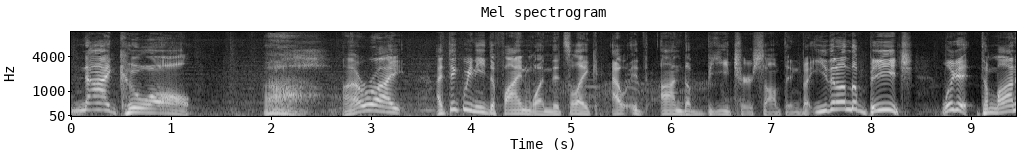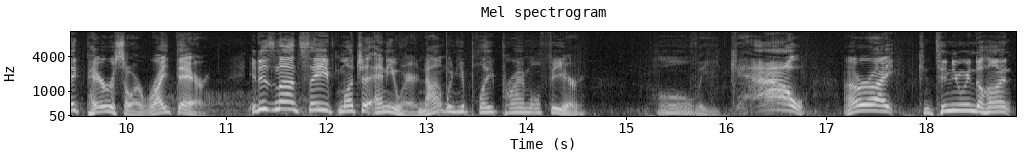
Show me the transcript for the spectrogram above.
Not cool. Oh, all right. I think we need to find one that's like out on the beach or something. But even on the beach, look at demonic parasaur right there. It is not safe much anywhere, not when you play Primal Fear. Holy cow. All right, continuing to hunt.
